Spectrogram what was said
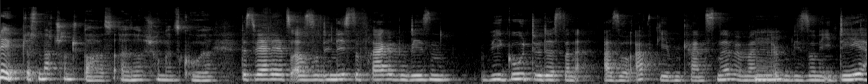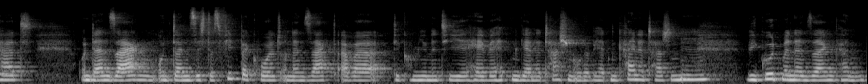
nee, das macht schon Spaß. Also schon ganz cool. Das wäre jetzt auch so die nächste Frage gewesen, wie gut du das dann also abgeben kannst, ne? wenn man mhm. irgendwie so eine Idee hat und dann sagen und dann sich das Feedback holt und dann sagt aber die Community, hey, wir hätten gerne Taschen oder wir hätten keine Taschen. Mhm. Wie gut man dann sagen kann,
